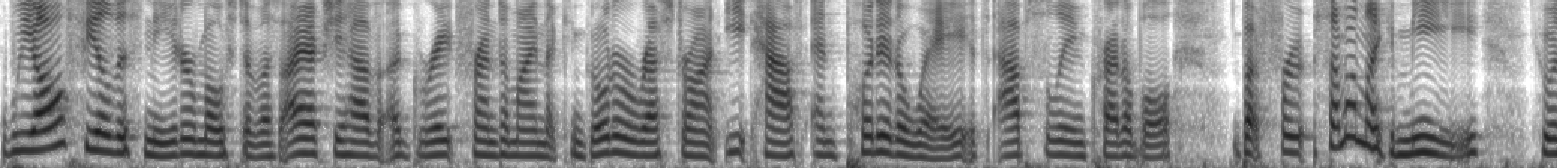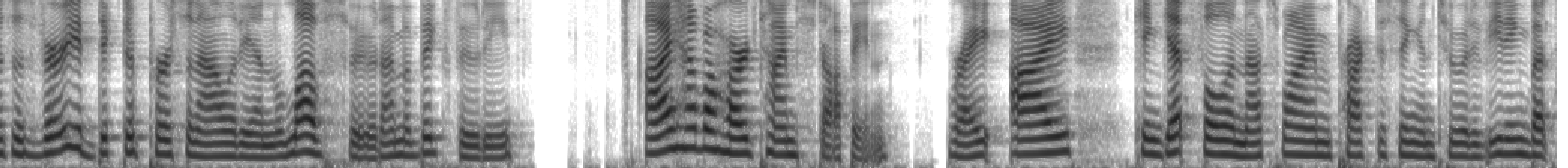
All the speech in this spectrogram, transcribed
we all feel this need, or most of us. I actually have a great friend of mine that can go to a restaurant, eat half, and put it away. It's absolutely incredible. But for someone like me, who has this very addictive personality and loves food, I'm a big foodie, I have a hard time stopping, right? I can get full, and that's why I'm practicing intuitive eating, but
